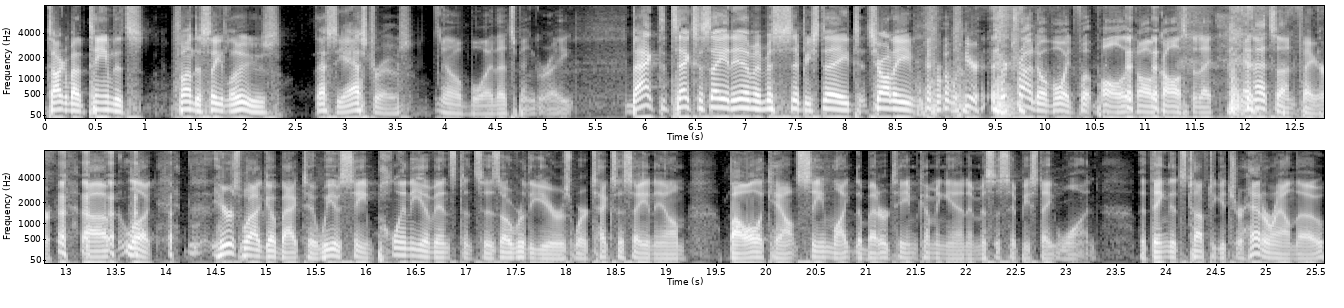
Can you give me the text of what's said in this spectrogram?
Talk about a team that's fun to see lose. That's the Astros. Oh boy, that's been great. Back to Texas A&M and Mississippi State, Charlie. we're, we're trying to avoid football at all costs today, and that's unfair. Uh, look, here's what I'd go back to. We have seen plenty of instances over the years where Texas A&M, by all accounts, seemed like the better team coming in, and Mississippi State won. The thing that's tough to get your head around, though,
